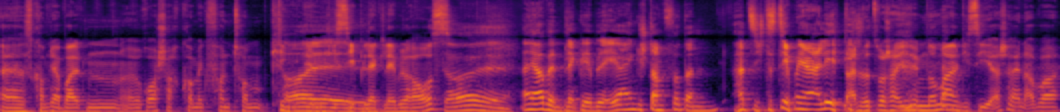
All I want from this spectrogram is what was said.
Äh, es kommt ja bald ein äh, Rorschach-Comic von Tom King Toll. im DC Black Label raus. Toll. Naja, wenn Black Label eher eingestampft wird, dann hat sich das Thema ja erledigt. Dann wird es wahrscheinlich im normalen DC erscheinen, aber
